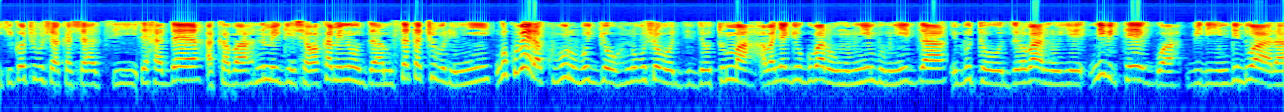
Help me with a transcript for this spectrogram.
ikigo cy'ubushakashatsi sehader akaba n'umwigisha wa kaminuza mu gisata cy'uburimyi ngo kubera kubura uburyo n'ubushobozi byotuma abanyagihugu baronka umwimbu mwiza imbuto buzirobanuye n'ibitegwa birinda indwara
